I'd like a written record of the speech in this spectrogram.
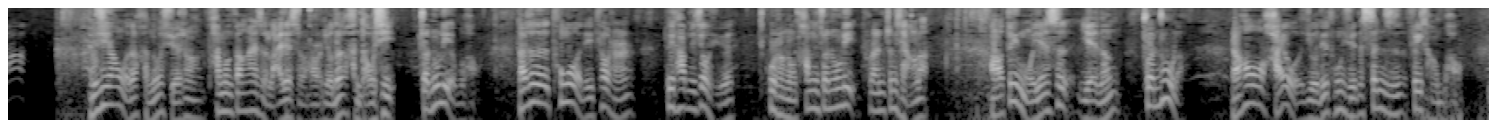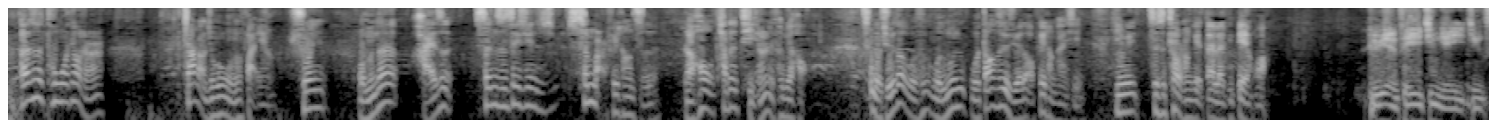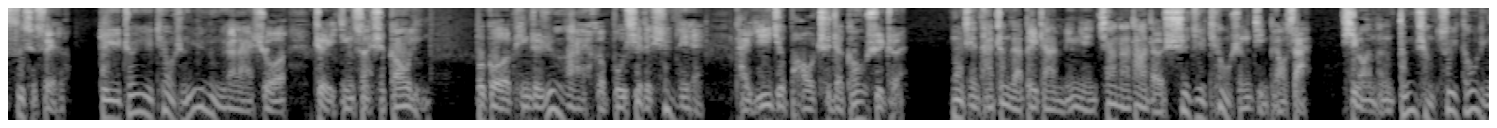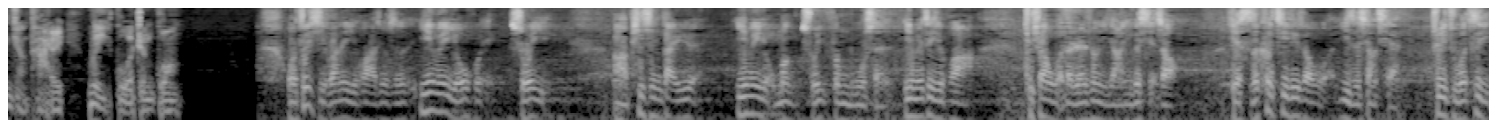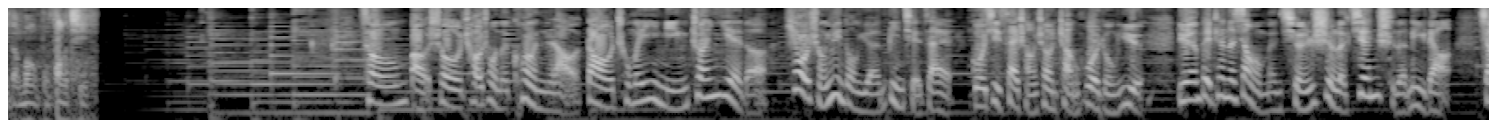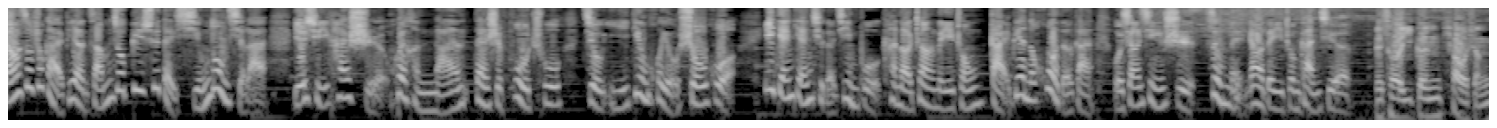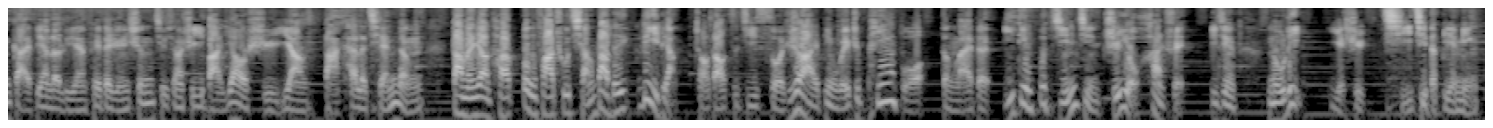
尤其像我的很多学生，他们刚开始来的时候，有的很淘气，专注力也不好。但是通过我的跳绳，对他们的教学过程中，他们的专注力突然增强了，啊，对某件事也能专注了。然后还有有的同学的身姿非常不好，但是通过跳绳，家长就跟我们反映说，我们的孩子。身姿最近身板非常直，然后他的体型也特别好，我觉得我我我我当时就觉得我非常开心，因为这是跳绳给带来的变化。吕燕飞今年已经四十岁了，对于专业跳绳运动员来说，这已经算是高龄。不过凭着热爱和不懈的训练，他依旧保持着高水准。目前他正在备战明年加拿大的世界跳绳锦标赛，希望能登上最高领奖台，为国争光。我最喜欢的一句话就是因为有悔，所以啊披星戴月；因为有梦，所以奋不顾身。因为这句话就像我的人生一样，一个写照，也时刻激励着我一直向前，追逐自己的梦，不放弃。从饱受超重的困扰到成为一名专业的跳绳运动员，并且在国际赛场上斩获荣誉。吕燕飞真的向我们诠释了坚持的力量。想要做出改变，咱们就必须得行动起来。也许一开始会很难，但是付出就一定会有收获。一点点取得进步，看到这样的一种改变的获得感，我相信是最美妙的一种感觉。没错，一根跳绳改变了吕彦飞的人生，就像是一把钥匙一样，打开了潜能，大门让他迸发出强大的力量，找到自己所热爱并为之拼搏。等来的一定不仅仅只有汗水，毕竟努力也是奇迹的别名。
